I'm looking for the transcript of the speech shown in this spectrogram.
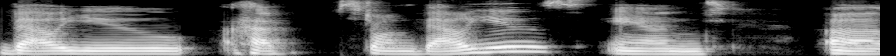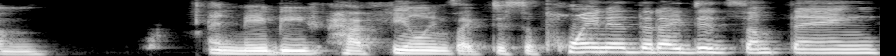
value, have strong values and, um, and maybe have feelings like disappointed that I did something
